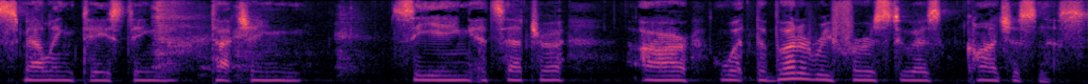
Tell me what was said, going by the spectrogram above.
smelling, tasting, touching, seeing, etc., are what the Buddha refers to as consciousness.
